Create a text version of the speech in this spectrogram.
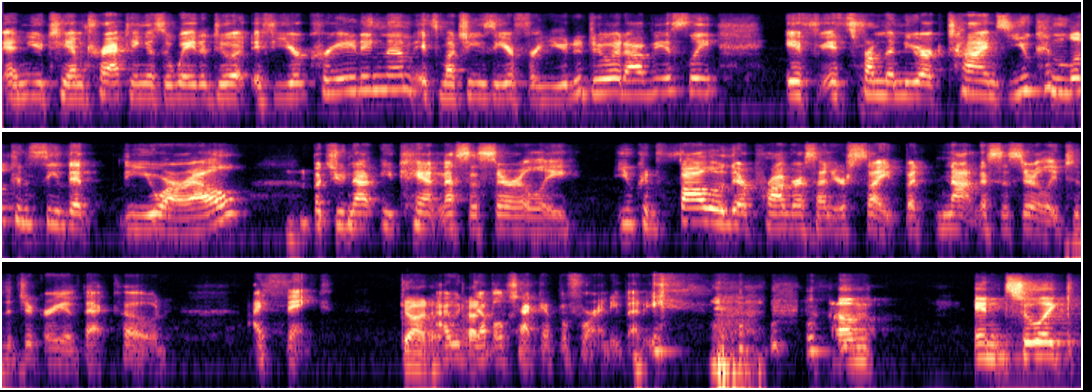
and utm tracking is a way to do it if you're creating them it's much easier for you to do it obviously if it's from the new york times you can look and see that the url. But you not you can't necessarily you can follow their progress on your site, but not necessarily to the degree of that code. I think. Got it. I would double check it before anybody. um, and so like,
